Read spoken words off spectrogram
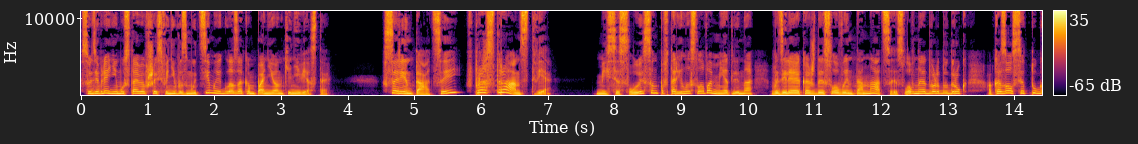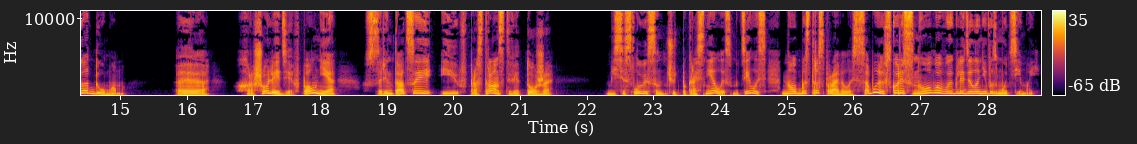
с удивлением уставившись в невозмутимые глаза компаньонки невесты. «С ориентацией в пространстве!» Миссис Луисон повторила слова медленно, выделяя каждое слово интонации, словно Эдвард вдруг оказался тугодумом. «Э, хорошо, леди, вполне. С ориентацией и в пространстве тоже. Миссис Луисон чуть покраснела и смутилась, но быстро справилась с собой и вскоре снова выглядела невозмутимой.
